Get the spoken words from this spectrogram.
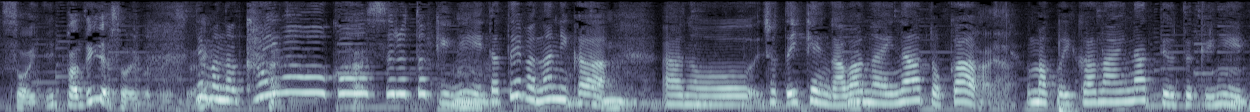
そう一般的にはそういうことですよね。でもの会話をこうするときに、はい、例えば何か、うん、あのちょっと意見が合わないなとか、うん。はいはい、うまくいかないなっていうときに、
